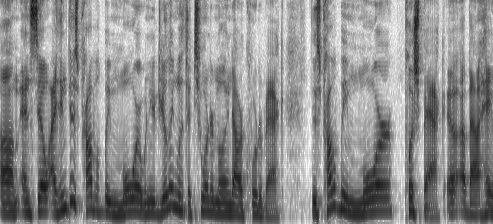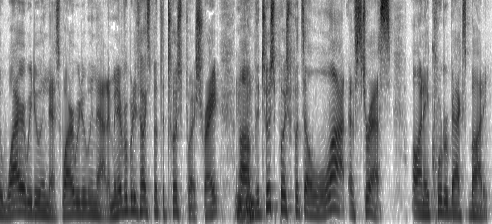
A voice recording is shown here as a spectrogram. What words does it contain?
Um, and so I think there's probably more when you're dealing with a 200 million dollar quarterback. There's probably more pushback uh, about, hey, why are we doing this? Why are we doing that? I mean, everybody talks about the tush push, right? Mm-hmm. Um, the tush push puts a lot of stress on a quarterback's body.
